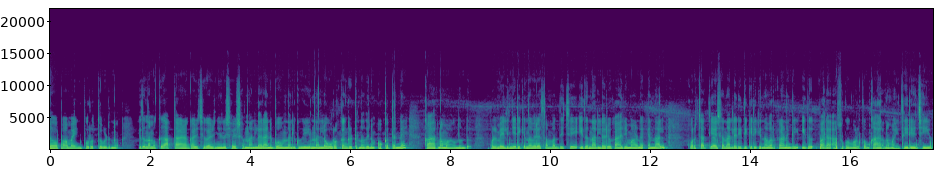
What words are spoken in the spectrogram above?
ഡോപ്പാമൈൻ പുറത്തുവിടുന്നു. ഇത് നമുക്ക് അത്താഴം കഴിച്ചു കഴിഞ്ഞതിന് ശേഷം നല്ലൊരു അനുഭവം നൽകുകയും നല്ല ഉറക്കം കിട്ടുന്നതിനും ഒക്കെ തന്നെ കാരണമാകുന്നുണ്ട്. അപ്പോൾ മെലിഞ്ഞിരിക്കുന്നവരെ സംബന്ധിച്ച് ഇത് നല്ലൊരു കാര്യമാണ്. എന്നാൽ കുറച്ച് അത്യാവശ്യം നല്ല രീതിക്ക് ഇരിക്കുന്നവർക്കാണെങ്കിൽ ഇത് പല അസുഖങ്ങൾക്കും കാരണമായി തീരുകയും ചെയ്യും.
